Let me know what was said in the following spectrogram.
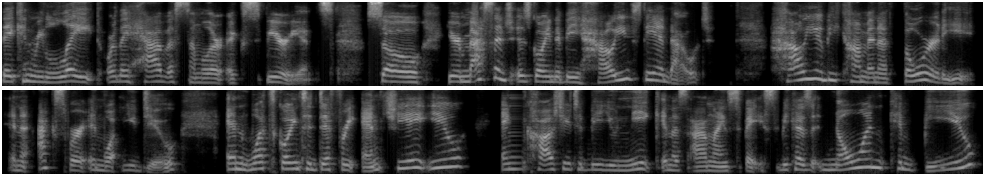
They can relate or they have a similar experience. So your message is going to be how you stand out how you become an authority and an expert in what you do, and what's going to differentiate you and cause you to be unique in this online space because no one can be you.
